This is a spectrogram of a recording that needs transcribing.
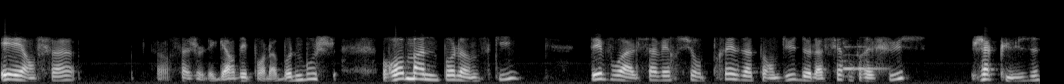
Et enfin, alors ça je l'ai gardé pour la bonne bouche, Roman Polanski dévoile sa version très attendue de l'affaire Dreyfus, J'accuse,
